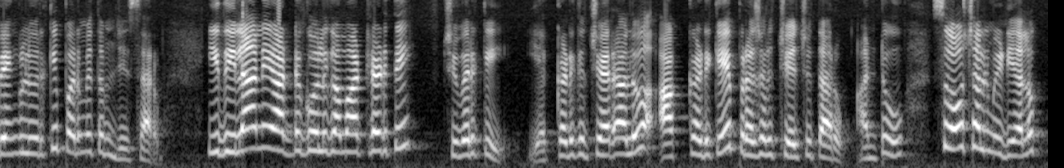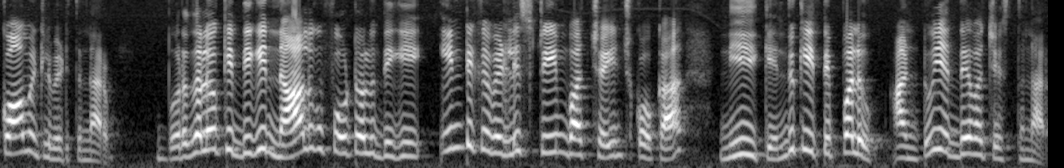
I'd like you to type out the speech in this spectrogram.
బెంగళూరుకి పరిమితం చేశారు. ఇది ఇలానే అడ్డగోలుగా మాట్లాడితే చివరికి ఎక్కడికి చేరాలో అక్కడికే ప్రజలు చేర్చుతారు అంటూ సోషల్ మీడియాలో కామెంట్లు పెడుతున్నారు. బురదలోకి దిగి నాలుగు ఫోటోలు దిగి ఇంటికి వెళ్ళి స్టీమ్ బాత్ చేయించుకోక నీకెందుకు ఈ తిప్పలు అంటూ ఎద్దేవా చేస్తున్నారు.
